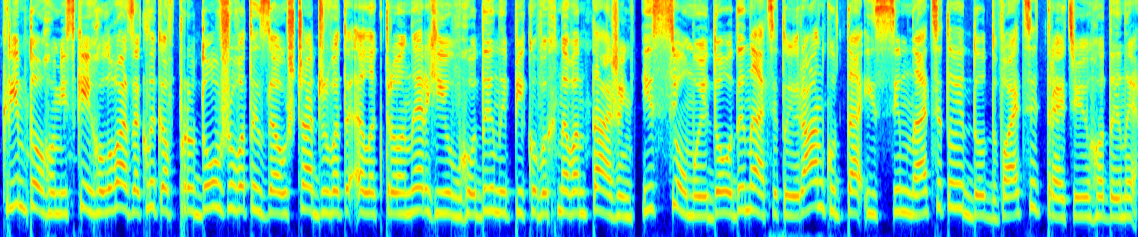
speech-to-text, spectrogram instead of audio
Крім того, міський голова закликав продовжувати заощаджувати електроенергію в години пікових навантажень із 7 до 11 ранку та із 17 до 23 години.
